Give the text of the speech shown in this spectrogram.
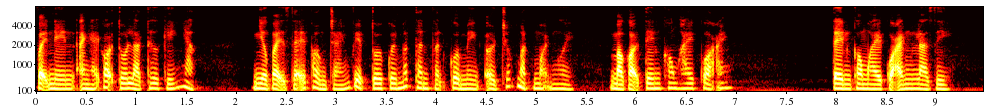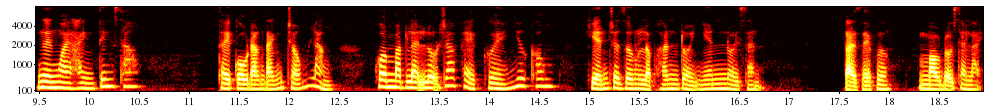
vậy nên anh hãy gọi tôi là thư ký nhạc. Như vậy sẽ phòng tránh việc tôi quên mất thân phận của mình ở trước mặt mọi người, mà gọi tên không hay của anh. Tên không hay của anh là gì? Người ngoài hành tinh sao? Thầy cô đang đánh trống lẳng, khuôn mặt lại lộ ra vẻ cười như không, khiến cho Dương Lập Hân đổi nhiên nổi giận. Tài xế Vương, mau đỗ xe lại.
